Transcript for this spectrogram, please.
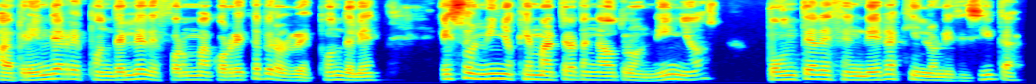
aprende a responderle de forma correcta, pero respóndele. Esos niños que maltratan a otros niños, ponte a defender a quien lo necesita.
